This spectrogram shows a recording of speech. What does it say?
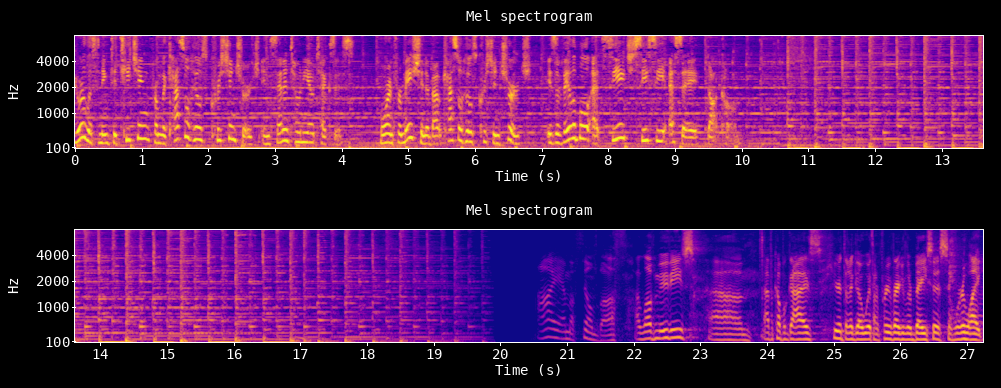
You're listening to teaching from the Castle Hills Christian Church in San Antonio, Texas. More information about Castle Hills Christian Church is available at chccsa.com. I am a film buff. I love movies. Um, I have a couple guys here that I go with on a pretty regular basis, and we're like,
